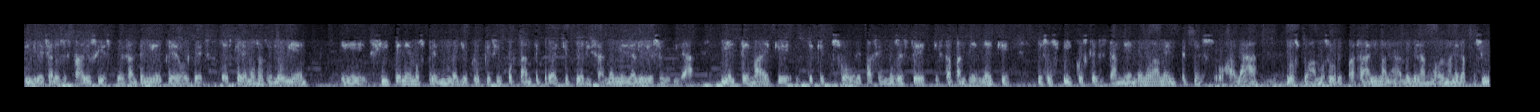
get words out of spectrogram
ingrese a los estadios y después han tenido que devolverse. Entonces queremos hacerlo bien. Eh, sí tenemos premura, yo creo que es importante, pero hay que priorizar las medidas de bioseguridad y el tema de que, de que sobrepasemos este esta pandemia y que esos picos que se están viendo nuevamente, pues ojalá los podamos sobrepasar y manejarlos de la mejor manera posible.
